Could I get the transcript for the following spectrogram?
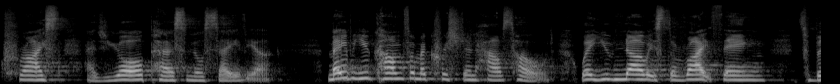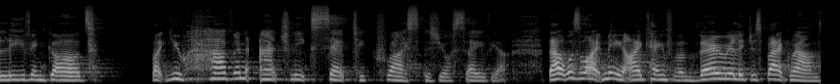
Christ as your personal Savior. Maybe you come from a Christian household where you know it's the right thing to believe in God but you haven't actually accepted Christ as your Savior. That was like me. I came from a very religious background.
